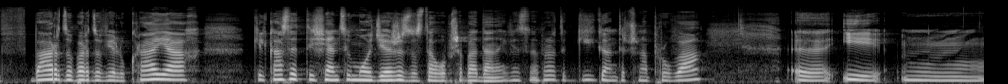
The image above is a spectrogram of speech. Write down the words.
w bardzo, bardzo wielu krajach. Kilkaset tysięcy młodzieży zostało przebadanych, więc naprawdę gigantyczna próba. Y, I mm,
